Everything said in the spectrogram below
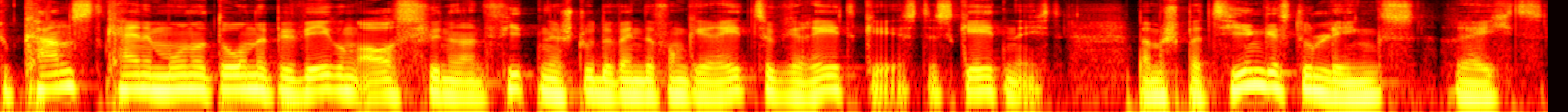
Du kannst keine monotone Bewegung ausführen in einem Fitnessstudio, wenn du von Gerät zu Gerät gehst. Das geht nicht. Beim Spazieren gehst du links, rechts,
